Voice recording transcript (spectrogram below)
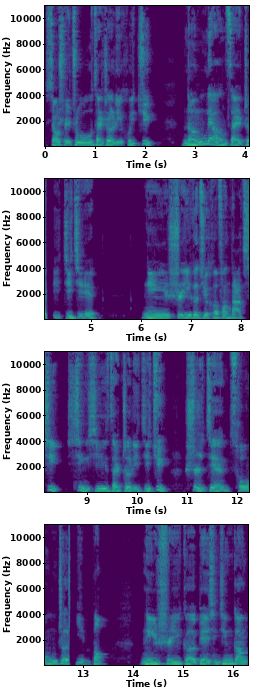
小水珠在这里汇聚，能量在这里集结。你是一个聚合放大器，信息在这里集聚，事件从这引爆。你是一个变形金刚，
